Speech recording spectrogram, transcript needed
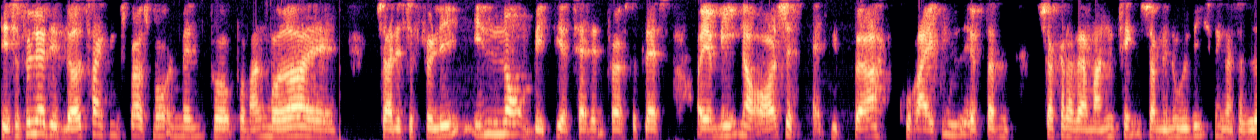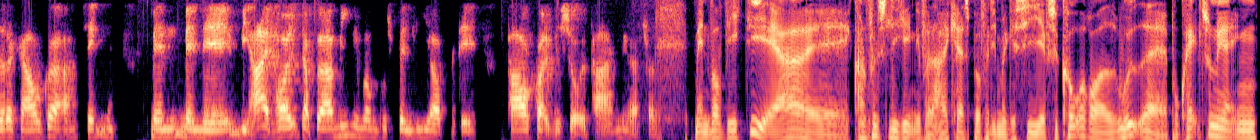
det er selvfølgelig et lodtrækningsspørgsmål, men på, på mange måder øh, så er det selvfølgelig enormt vigtigt at tage den første plads. Og jeg mener også, at vi bør kunne række ud efter den. Så kan der være mange ting, som en udvisning og så videre, der kan afgøre tingene. Men, men øh, vi har et hold, der bør minimum kunne spille lige op med det powerkold, vi så i parken i hvert fald. Men hvor vigtig er uh, Conference League egentlig for dig, Kasper? Fordi man kan sige, at FCK er røget ud af pokalturneringen.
